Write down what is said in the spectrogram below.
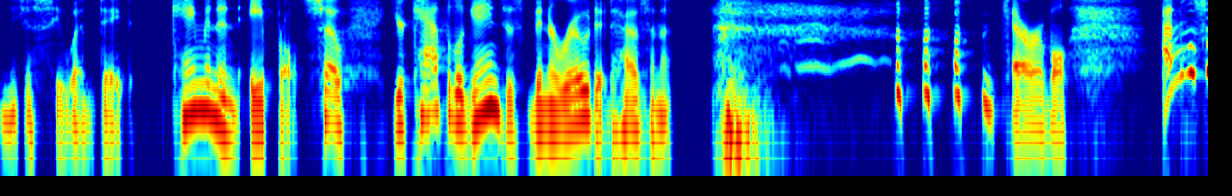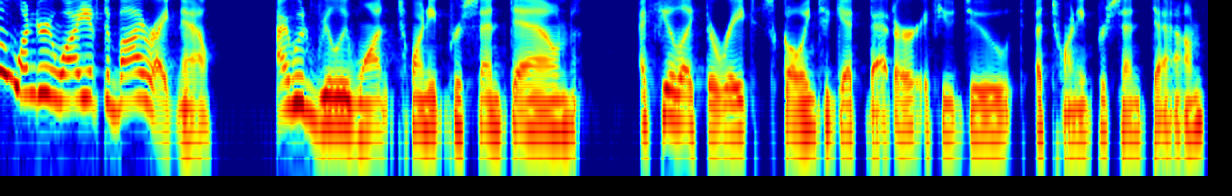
me just see what date, came in in April. So your capital gains has been eroded, hasn't it? Terrible. I'm also wondering why you have to buy right now. I would really want 20% down. I feel like the rate is going to get better if you do a 20% down.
